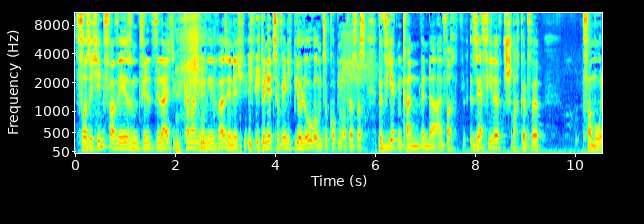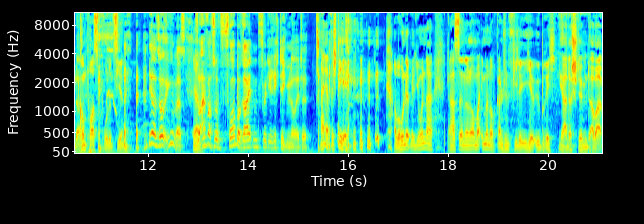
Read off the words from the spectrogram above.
vor sich hin verwesen. Vielleicht kann man irgendwie, weiß ich nicht. Ich, ich, bin jetzt zu wenig Biologe, um zu gucken, ob das was bewirken kann, wenn da einfach sehr viele Schwachköpfe vermodern. Kompost produzieren. ja, so irgendwas. Ja. So einfach so vorbereiten für die richtigen Leute. Ah ja, verstehe. aber 100 Millionen, da, da hast du dann noch mal, immer noch ganz schön viele hier übrig. Ja, das stimmt. Aber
